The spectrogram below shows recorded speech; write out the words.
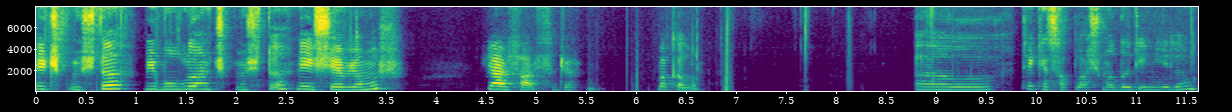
Ne çıkmıştı? Bir bulduğun çıkmıştı. Ne işe yarıyormuş? Yer sarsıcı. Bakalım. Ee, tek hesaplaşmada deneyelim.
